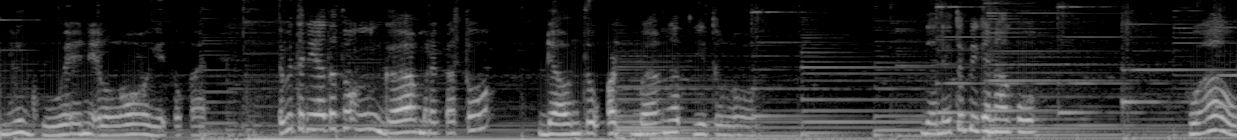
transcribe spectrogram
ini gue ini lo gitu kan. Tapi ternyata tuh enggak. Mereka tuh down to earth banget gitu loh. Dan itu bikin aku wow.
